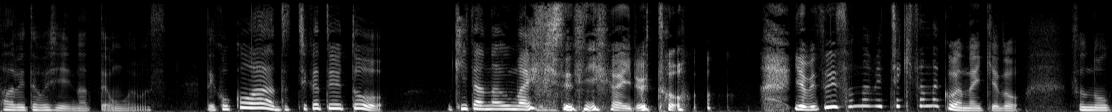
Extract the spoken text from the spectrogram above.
食べてほしいなって思います。でここはどっちかというと汚うまい店に入ると。いや別にそんなめっちゃ汚くはないけどその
